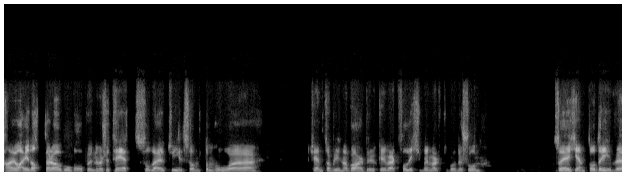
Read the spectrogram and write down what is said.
har jo ei datter, da, hun går på universitet, så det er jo tvilsomt om hun uh, kommer til å bli noen gårdbruker. I hvert fall ikke med melkeproduksjon. Så jeg kommer til å drive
